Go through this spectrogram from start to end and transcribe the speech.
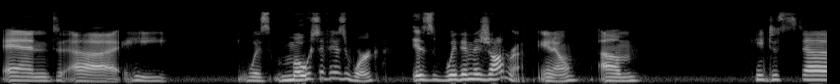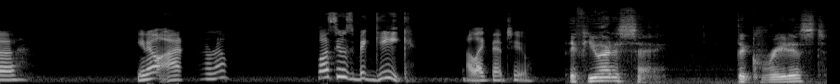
and uh, he was most of his work is within the genre. You know, um, he just, uh, you know, I, I don't know. Plus, he was a big geek. I like that too. If you had to say the greatest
